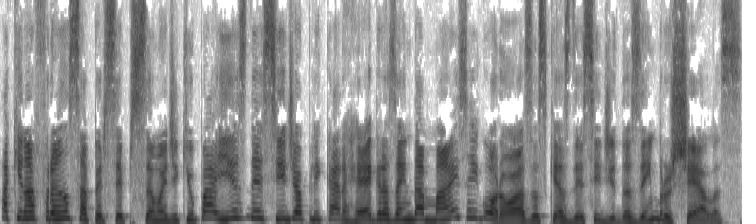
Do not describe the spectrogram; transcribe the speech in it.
Aqui na França, a percepção é de que o país decide aplicar regras ainda mais rigorosas que as decididas em Bruxelas.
